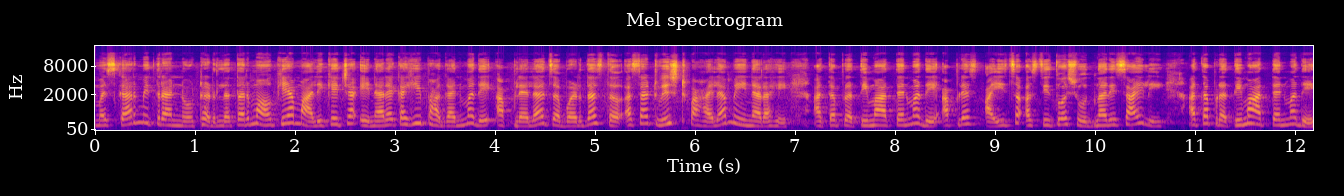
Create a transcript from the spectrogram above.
नमस्कार मित्रांनो ठरलं तर मग या मालिकेच्या येणाऱ्या काही भागांमध्ये आपल्याला जबरदस्त असा ट्विस्ट पाहायला मिळणार आहे. आता प्रतिमा आत्यांमध्ये आपल्या आईचं अस्तित्व शोधणारी सायली आता प्रतिमा आत्यांमध्ये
